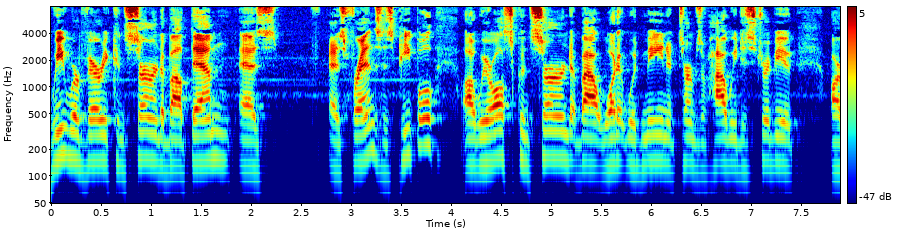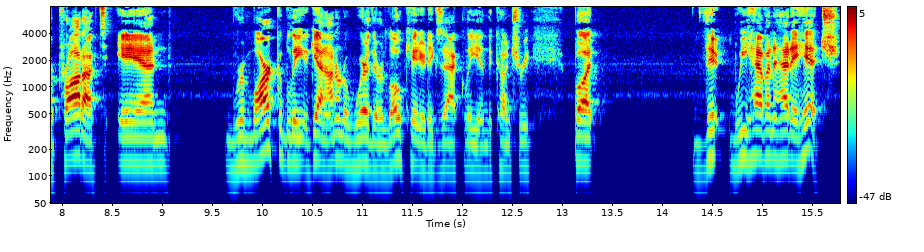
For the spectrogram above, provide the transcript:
we were very concerned about them as as friends, as people. Uh, we were also concerned about what it would mean in terms of how we distribute our product. And remarkably, again, I don't know where they're located exactly in the country, but th- we haven't had a hitch.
